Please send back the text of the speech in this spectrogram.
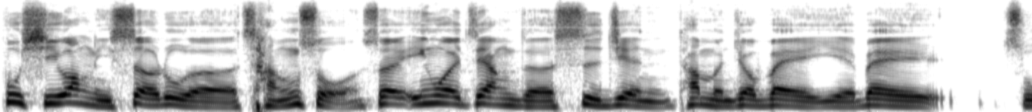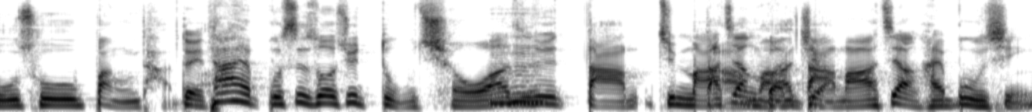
不希望你涉入的场所，所以因为这样的事件，他们就被也被逐出棒坛。对他还不是说去赌球啊，是去打去麻将馆打麻将打麻将还不行。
